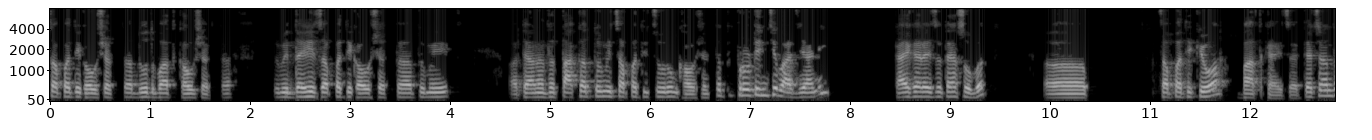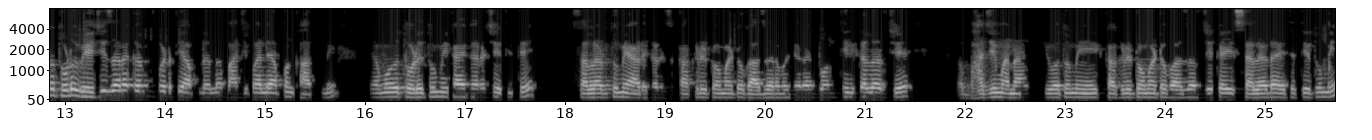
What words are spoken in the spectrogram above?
चपाती खाऊ शकता दूध भात खाऊ शकता. तुम्ही दही चपाती खाऊ शकता तुम्ही त्यानंतर ताकद तुम्ही चपाती चुरून खाऊ शकता. प्रोटीनची भाजी आणि काय करायचं त्यासोबत? चपाती किंवा भात खायचं. त्याच्यानंतर थोडं व्हेजी जरा कमी पडते आपल्याला भाजीपाले आपण खात नाही. त्यामुळे थोडे तुम्ही काय करायचे तिथे सलाड तुम्ही ऍड करायचं. काकडी टोमॅटो गाजर वगैरे दोन तीन कलरचे भाजी म्हणा किंवा तुम्ही काकडी टोमॅटो गाजर जे काही सॅलड आहे तर ते तुम्ही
